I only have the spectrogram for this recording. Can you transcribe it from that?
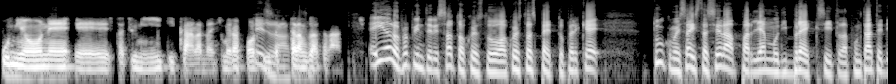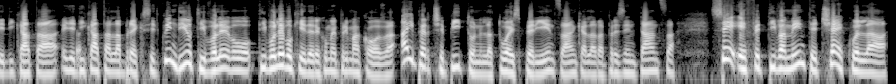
Unione e Stati Uniti, Canada, insomma i rapporti esatto. transatlantici. E io ero proprio interessato a questo, a questo aspetto perché tu, come sai, stasera parliamo di Brexit, la puntata è dedicata, è dedicata alla Brexit, quindi io ti volevo, ti volevo, chiedere come prima cosa, hai percepito nella tua esperienza, anche alla rappresentanza, se effettivamente c'è quella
